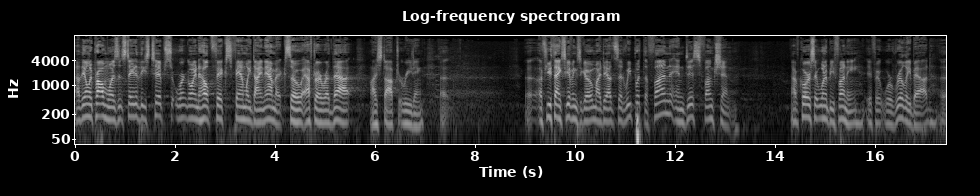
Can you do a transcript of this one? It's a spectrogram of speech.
Now, the only problem was it stated these tips weren't going to help fix family dynamics. So, after I read that, I stopped reading. Uh, a few Thanksgivings ago, my dad said, We put the fun in dysfunction. Now, of course, it wouldn't be funny if it were really bad. Uh,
